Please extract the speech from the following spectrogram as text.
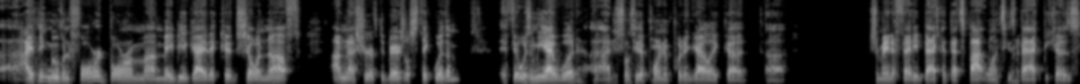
uh, I think moving forward, Borom uh, may be a guy that could show enough. I'm not sure if the Bears will stick with him if it was me, I would. I just don't see the point of putting a guy like uh, uh, Germain Ifedi back at that spot once he's right. back because,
